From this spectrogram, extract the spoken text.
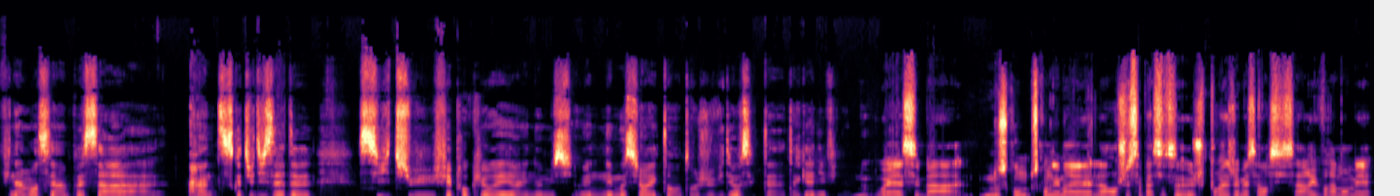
Finalement, c'est un peu ça. Euh, ce que tu disais de si tu fais procurer une, émotion, avec ton, ton jeu vidéo, c'est que t'as as gagné finalement. ouais, c'est bah nous ce qu'on ce qu'on aimerait. Alors je sais pas si je pourrais jamais savoir si ça arrive vraiment, mais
